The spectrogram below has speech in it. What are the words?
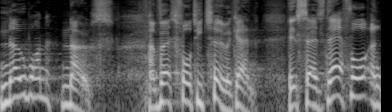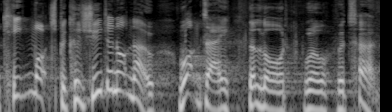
no one knows. And verse 42 again, it says, Therefore, and keep watch, because you do not know what day the Lord will return.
